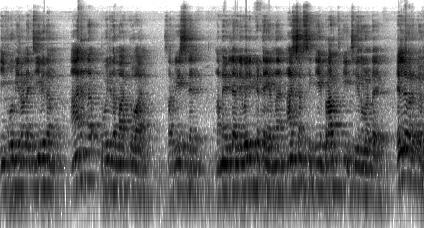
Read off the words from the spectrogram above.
ഈ ഭൂമിയിലുള്ള ജീവിതം ആനന്ദപൂരിതമാക്കുവാൻ സർവീശ്വരൻ നമ്മെ എല്ലാവരും ഒരുക്കട്ടെ എന്ന് ആശംസിക്കുകയും പ്രാർത്ഥിക്കുകയും ചെയ്തുകൊണ്ട് എല്ലാവർക്കും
